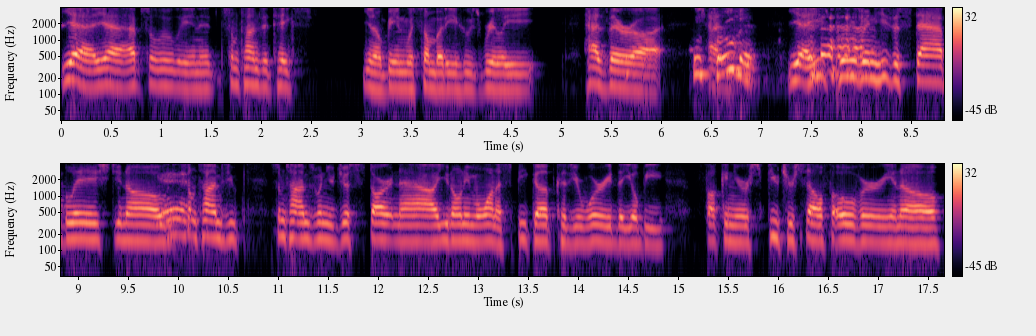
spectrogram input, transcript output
Yeah, yeah, absolutely. And it sometimes it takes, you know, being with somebody who's really has their uh Who's has- proven? Yeah, he's proven, he's established, you know. Yeah. Sometimes you sometimes when you're just starting out, you don't even want to speak up cuz you're worried that you'll be fucking your future self over, you know.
